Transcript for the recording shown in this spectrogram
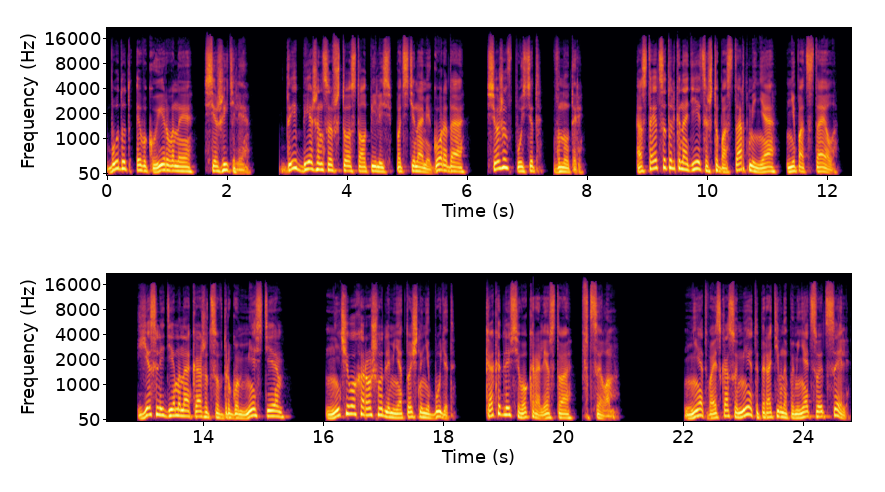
будут эвакуированы все жители. Да и беженцев, что столпились под стенами города, все же впустят внутрь. Остается только надеяться, что бастард меня не подставил. Если демоны окажутся в другом месте, ничего хорошего для меня точно не будет, как и для всего королевства в целом. Нет, войска сумеют оперативно поменять свою цель,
